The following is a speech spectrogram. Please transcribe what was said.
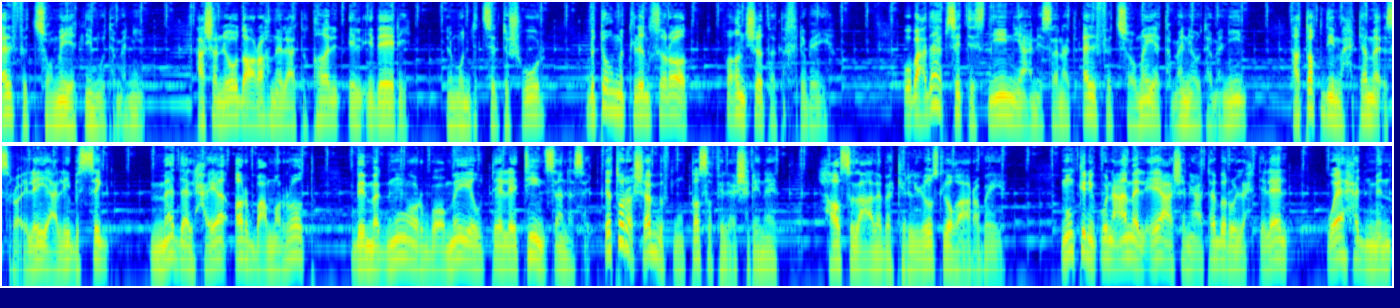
1982 عشان يوضع رهن الاعتقال الإداري لمدة ست شهور بتهمة الانخراط في أنشطة تخريبية. وبعدها بست سنين يعني سنة 1988 هتقضي محكمة إسرائيلية عليه بالسجن مدى الحياة أربع مرات بمجموع 430 سنة سجن. يا ترى شاب في منتصف العشرينات حاصل على بكالوريوس لغة عربية. ممكن يكون عمل إيه عشان يعتبره الاحتلال واحد من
